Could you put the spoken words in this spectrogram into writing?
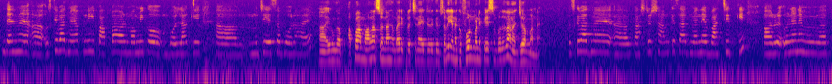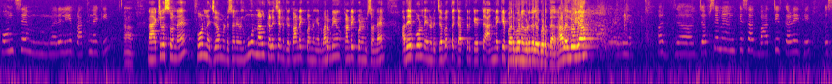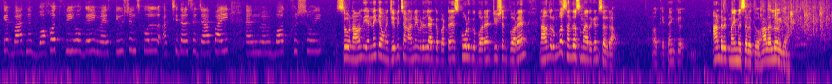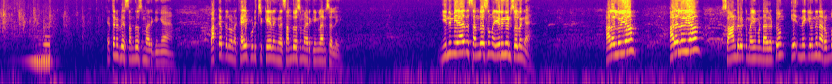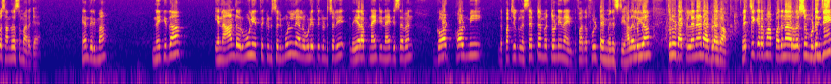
then मैं अ, उसके बाद मैं अपनी पापा और मम्मी को बोला कि अ, मुझे ये सब हो रहा है ஆ இவங்க அப்பா அம்மாலாம் சொன்னாங்க இந்த மாதிரி பிரச்சனை ஆகிட்டு இருக்குன்னு சொல்லி எனக்கு ஃபோன் பண்ணி பேசும்போது தான் நான் ஜெபம் பண்ணேன் उसके बाद मैं अ, पास्टर शाम के साथ मैंने बातचीत की और उन्होंने म, फ़ोन से मेरे लिए प्रार्थना की ஆ நான் ஆக்சுவலாக சொன்னேன் ஃபோனில் ஜெபம் பண்ணிட்டு சொன்னேன் எனக்கு மூணு நாள் கழிச்சு எனக்கு காண்டாக்ட் பண்ணுங்க என்னை மறுபடியும் காண்டாக்ட் பண்ணுன்னு சொன்னேன் அதே போல் என்னோட ஜெபத்தை கர்த்தர் கேட்டு அன்னைக்கே பரிபூர்ண விடுதலை கொடுத்தார் ஹalleluya हालेलुया। और ज- जब से मैं उनके साथ बातचीत कर रही थी उसके बाद मैं बहुत फ्री हो गई मैं ट्यूशन स्कूल अच्छी तरह से जा पाई एंड मैं बहुत खुश हुई ஸோ நான் வந்து என்னைக்கு அவங்க ஜெபிச்சாங்க அன்னைக்கு விடுதலை ஆக்கப்பட்டேன் ஸ்கூலுக்கு போகிறேன் டியூஷன் போகிறேன் நான் வந்து ரொம்ப சந்தோஷமா இருக்கேன்னு சொல்கிறான் ஓகே தேங்க்யூ ஆண்டருக்கு மகிமை செலுத்துவோம் ஹalleluya எத்தனை பேர் சந்தோஷமா இருக்கீங்க பக்கத்தில் உள்ள கை பிடிச்சி கேளுங்களேன் சந்தோஷமா இருக்கீங்களான்னு சொல்லி இனிமையாவது சந்தோஷமா இருங்கன்னு சொல்லுங்க. ஹalleluya ஹalleluya சாண்டருக்கு மகிமுண்டாகட்டும் இன்னைக்கு வந்து நான் ரொம்ப சந்தோஷமா இருக்கேன். ஏன் தெரியுமா? இன்னைக்கு தான் என் ஆண்டவர் ஊழியத்துக்குன்னு சொல்லி முழு நேர ஊழியத்துக்குன்னு சொல்லி இந்த year of nineteen ninety seven God call me இந்த particular September twenty ninth for the full time ministry hallelujah through doctor Lenard Abraham வெற்றிகரமா பதினாறு வருஷம் முடிஞ்சு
